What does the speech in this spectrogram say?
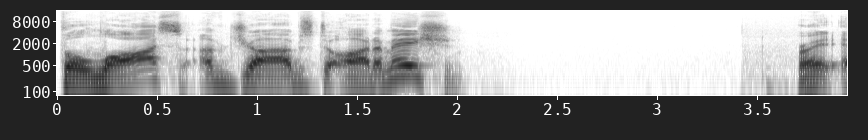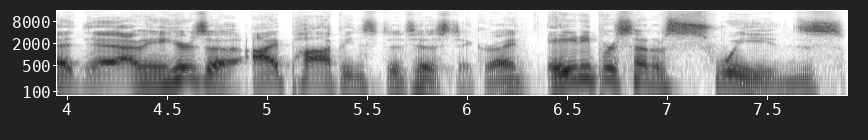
the loss of jobs to automation. Right? Uh, uh, I mean, here's an eye popping statistic, right? 80% of Swedes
